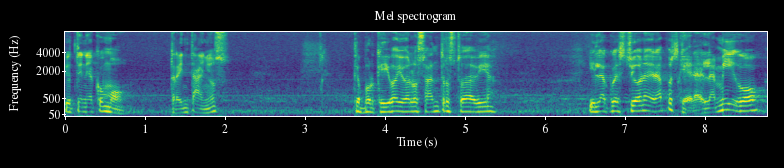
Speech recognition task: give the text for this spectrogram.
Yo tenía como 30 años. Que porque iba yo a los antros todavía. Y la cuestión era pues que era el amigo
